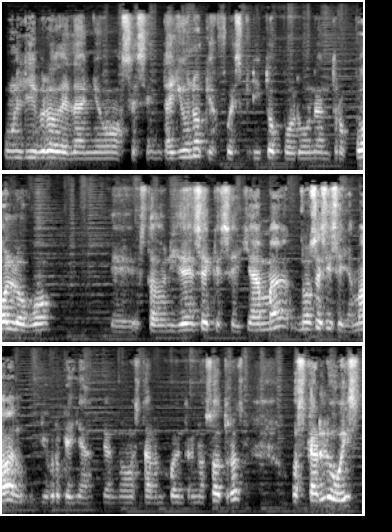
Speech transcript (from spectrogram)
un libro del año 61 que fue escrito por un antropólogo eh, estadounidense que se llama, no sé si se llamaba, yo creo que ya, ya no está entre nosotros, Oscar Lewis,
